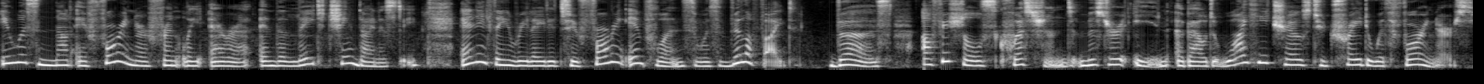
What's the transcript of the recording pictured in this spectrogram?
it was not a foreigner friendly era in the late Qing dynasty. Anything related to foreign influence was vilified. Thus, officials questioned Mr. Yin about why he chose to trade with foreigners.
